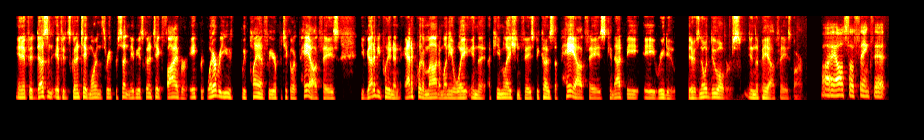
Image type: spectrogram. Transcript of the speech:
and if it doesn't, if it's going to take more than 3%, maybe it's going to take five or eight, whatever you we plan for your particular payout phase, you've got to be putting an adequate amount of money away in the accumulation phase because the payout phase cannot be a redo. There's no do-overs in the payout phase, Barb. Well, I also think that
